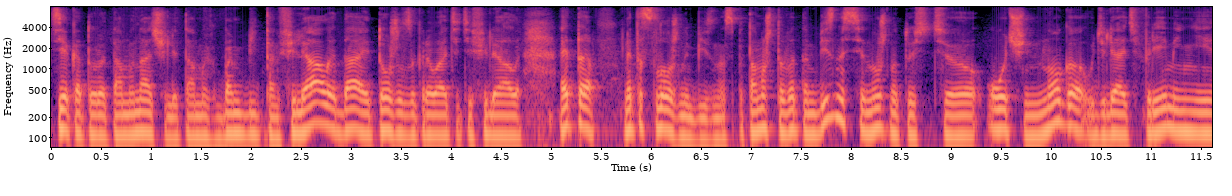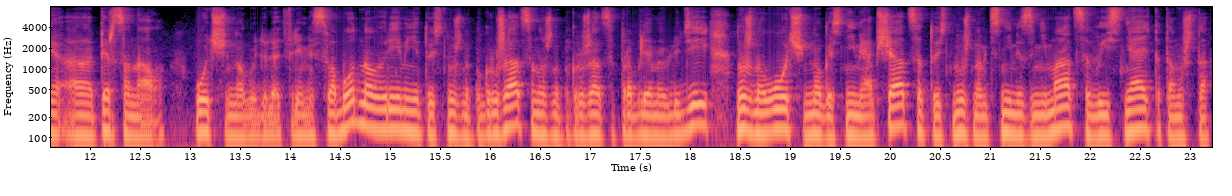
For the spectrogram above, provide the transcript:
те, которые там и начали там их бомбить, там филиалы, да, и тоже закрывать эти филиалы. Это, это сложный бизнес, потому что в этом бизнесе нужно, то есть очень много уделять времени персоналу очень много уделять времени свободного времени, то есть нужно погружаться, нужно погружаться в проблемы людей, нужно очень много с ними общаться, то есть нужно с ними заниматься, выяснять, потому что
